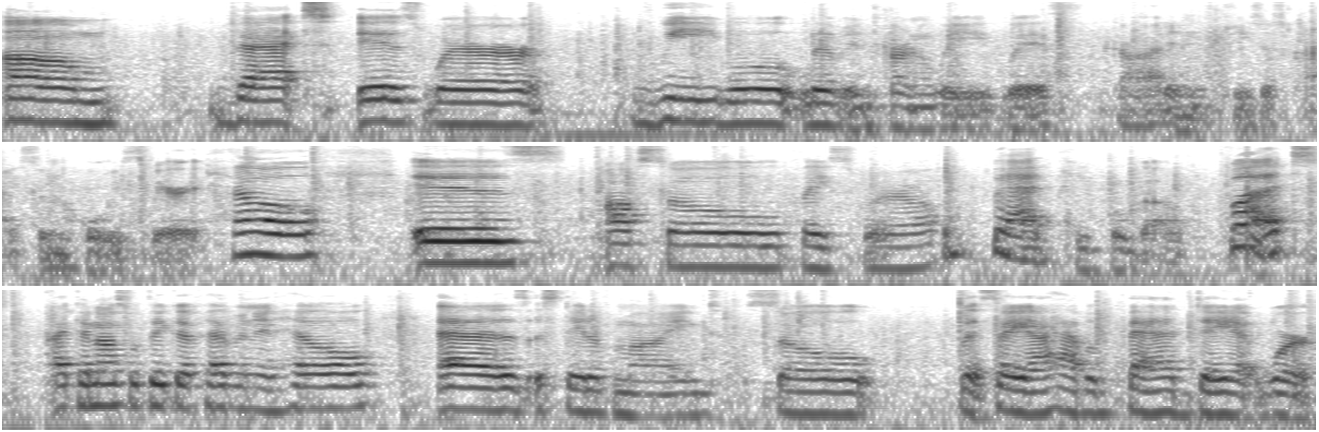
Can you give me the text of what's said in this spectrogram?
Um, that is where we will live eternally with God and Jesus Christ and the Holy Spirit. Hell is also a place where all the bad people go. But I can also think of heaven and hell as a state of mind. So let's say I have a bad day at work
